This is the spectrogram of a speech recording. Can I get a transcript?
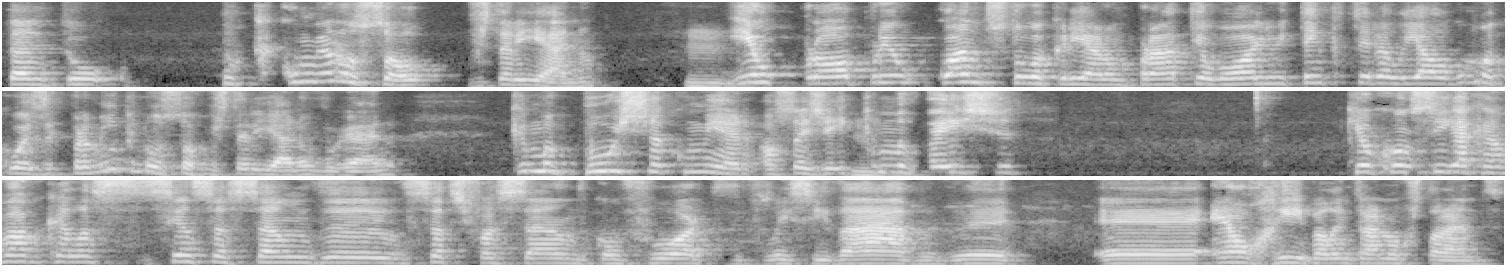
Tanto, porque como eu não sou vegetariano, hum. eu próprio, quando estou a criar um prato, eu olho e tem que ter ali alguma coisa, que para mim que não sou vegetariano ou vegano, que me puxa a comer, ou seja, e que hum. me deixe que eu consiga acabar com aquela sensação de, de satisfação, de conforto, de felicidade, de é, é horrível entrar num restaurante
